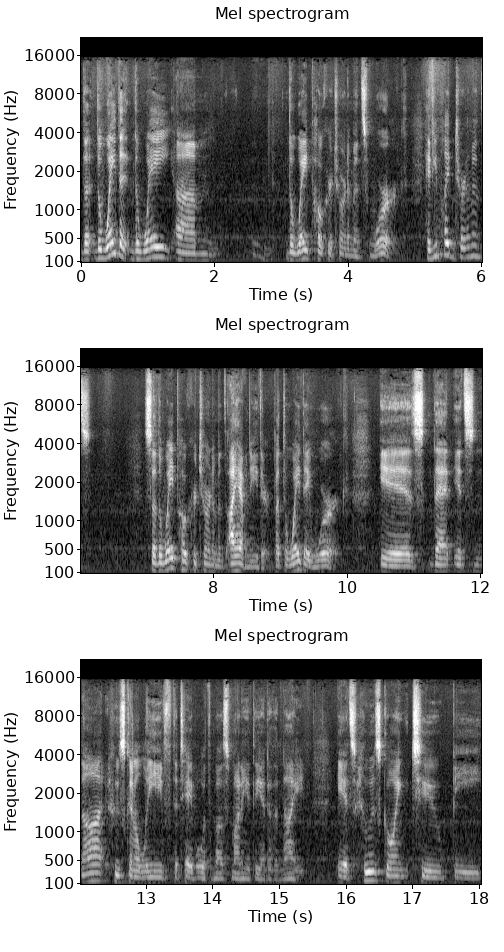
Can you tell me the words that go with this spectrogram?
the the way that the way um, the way poker tournaments work. Have you played in tournaments? So the way poker tournaments, I haven't either, but the way they work is that it's not who's going to leave the table with the most money at the end of the night. It's who is going to be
